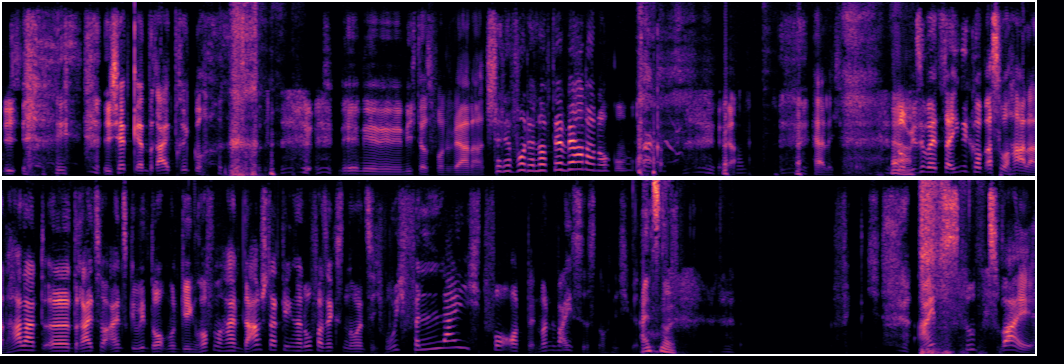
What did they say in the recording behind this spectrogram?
Ich, ich hätte gern drei Trikots. nee, nee, nee, nicht das von Werner. Stell dir vor, der läuft der Werner noch rum. Oh ja, herrlich. So, Ja. wie sind wir jetzt da hingekommen? Achso, Haaland. Haaland äh, 3 zu 1 gewinnt Dortmund gegen Hoffenheim. Darmstadt gegen Hannover 96, wo ich vielleicht vor Ort bin. Man weiß es noch nicht genau. 1-0. Fick dich. 1 zu 2.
